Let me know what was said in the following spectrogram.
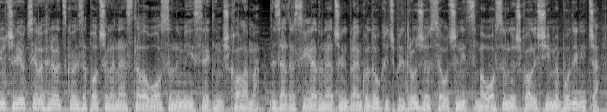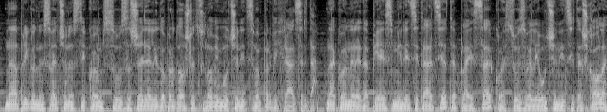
Jučer je u cijeloj Hrvatskoj započela nastava u osnovnim i srednjim školama. Zadarski gradonačelnik Branko Dukić pridružio se učenicima u osnovnoj školi Šime Budinića na prigodnoj svečanosti kojom su zaželjeli dobrodošlicu novim učenicima prvih razreda. Nakon reda pjesmi i recitacija te plesa koje su izveli učenici te škole,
